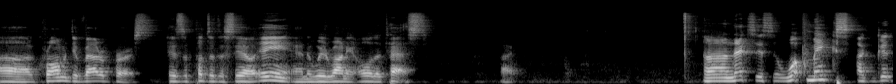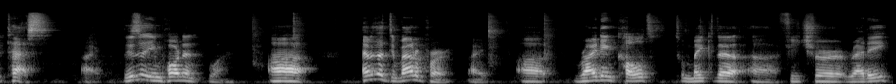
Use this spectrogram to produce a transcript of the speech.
uh, Chrome developers is put the CL in and we're running all the tests. Uh, next is what makes a good test. Right. This is an important one. Uh, as a developer, right, uh, writing code to make the uh, feature ready.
